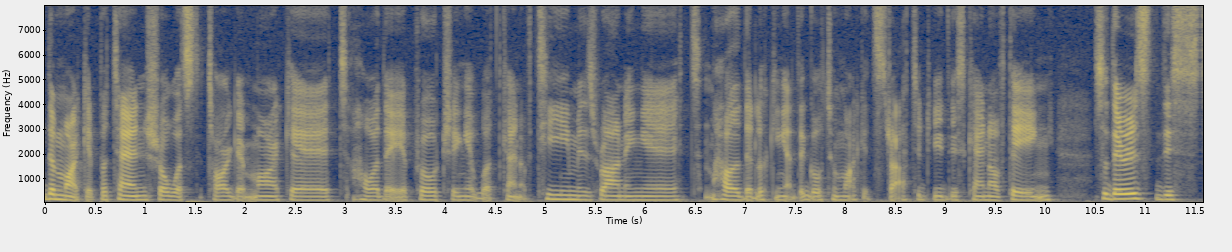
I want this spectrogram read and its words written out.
the market potential, what's the target market, how are they approaching it, what kind of team is running it, how are they looking at the go-to-market strategy, this kind of thing. So there is this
